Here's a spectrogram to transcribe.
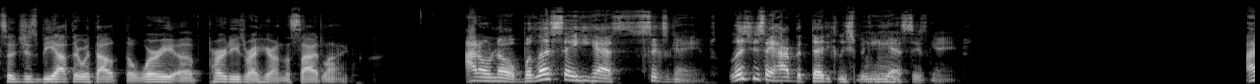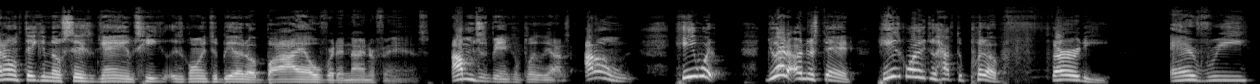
to just be out there without the worry of Purdy's right here on the sideline? I don't know, but let's say he has six games. Let's just say hypothetically speaking, he Mhm. has six games. I don't think in those six games he is going to be able to buy over the Niner fans. I'm just being completely honest. I don't. He would. You got to understand. He's going to have to put up thirty every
